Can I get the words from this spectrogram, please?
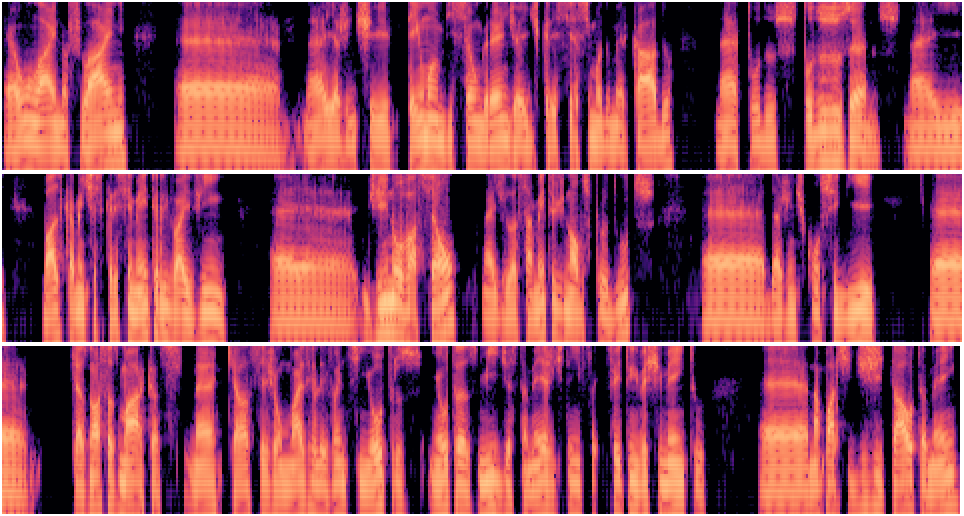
é, online, offline, é, né, e a gente tem uma ambição grande aí de crescer acima do mercado, né, todos, todos os anos, né, e basicamente esse crescimento ele vai vir é, de inovação, né, de lançamento de novos produtos, é, da gente conseguir é, que as nossas marcas, né, que elas sejam mais relevantes em outros, em outras mídias também. A gente tem feito investimento é, na parte digital também,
